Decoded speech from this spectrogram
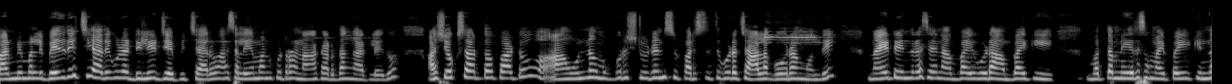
వారు మిమ్మల్ని బెదిరించి అది కూడా డిలీట్ చేయించారు అసలు ఏమనుకుంటారో నాకు అర్థం కావట్లేదు. అశోక్ సార్తో పాటు ఉన్న ముగ్గురు స్టూడెంట్స్ పరిస్థితి కూడా చాలా ఘోరంగా ఉంది. నైట్ ఇంద్రసేన అబ్బాయి కూడా అబ్బాయికి మొత్తం నీరసం అయిపోయి కింద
